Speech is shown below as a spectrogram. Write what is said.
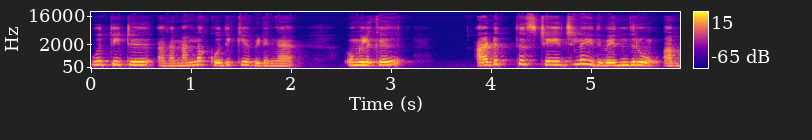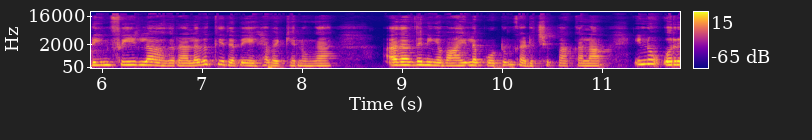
ஊற்றிட்டு அதை நல்லா கொதிக்க விடுங்க. உங்களுக்கு அடுத்த ஸ்டேஜில் இது வெந்துடும் அப்படின்னு ஃபீல் ஆகிற அளவுக்கு இதை வேக வைக்கணுங்க. அதாவது நீங்கள் வாயில் போட்டும் கடித்து பார்க்கலாம் இன்னும் ஒரு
